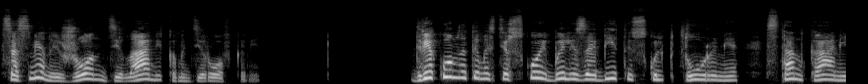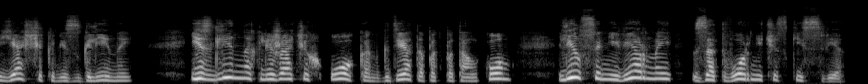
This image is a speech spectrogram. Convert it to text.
со сменой жен, делами, командировками. Две комнаты мастерской были забиты скульптурами, станками, ящиками с глиной. Из длинных лежачих окон где-то под потолком лился неверный затворнический свет.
